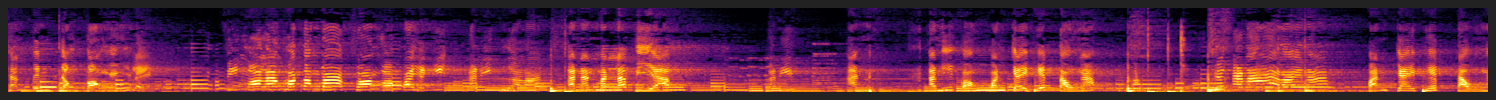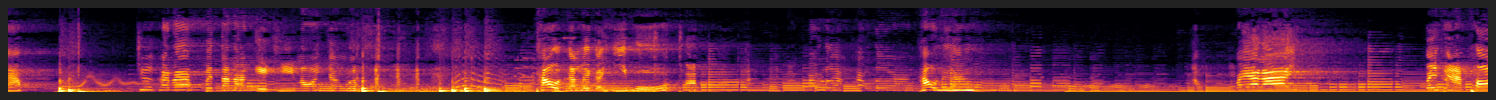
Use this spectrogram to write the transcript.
ฉันเป็นจ่องกองอย่างนี้แหละสิงหมอลังเขาต้องว่าฟ้องออกไปอย่างนี้ อันนี้คืออะไร อันนั้นมันระเบียบ อันนี้ อัน อันนี้ของขวัญใจเพชรเต่างับ ชื่อคณะอะไรนะ ขวัญใจเพชรเต่างับ ชื่อคณะเป็นตารางเอกหีน้อยจังเลย เท่ากันเลยกับหีหมู เข้าเรื่องเข้าเรื่องเท่าเรื่องเอาไปอะไร ไปหาพ่อ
